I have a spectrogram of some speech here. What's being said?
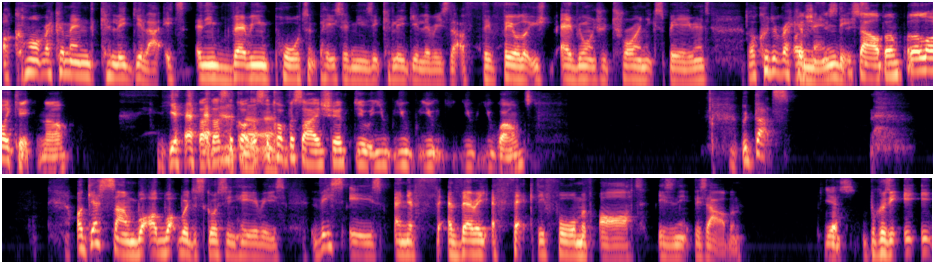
I can't recommend Caligula. It's a very important piece of music. Caligula is that I feel that you should, everyone should try and experience. But I could Why oh, should recommend this, this album. Well, I like it. No, Yeah, that, that's the co- that's the conversation. You you you you you you won't. But that's, I guess, Sam. What what we're discussing here is this is an eff- a very effective form of art, isn't it? This album Yes, because it it, it,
